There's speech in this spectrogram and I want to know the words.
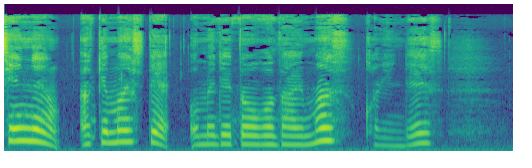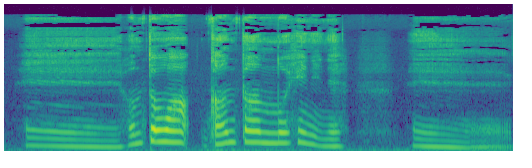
新年明けましておめでとうございます。コリンです。えー、本当は元旦の日にね、えー、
